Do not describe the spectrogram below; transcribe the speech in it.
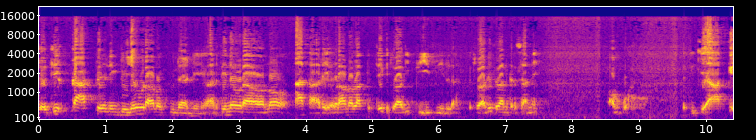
Jadi kabeh ning dunya ora ana. Artinya ora ana asare, ora ana labete kecuali biiznillah, kecuali kelan kersane. Allah. Jadi jake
